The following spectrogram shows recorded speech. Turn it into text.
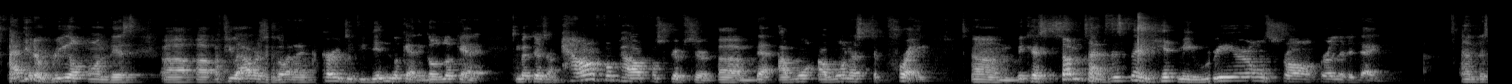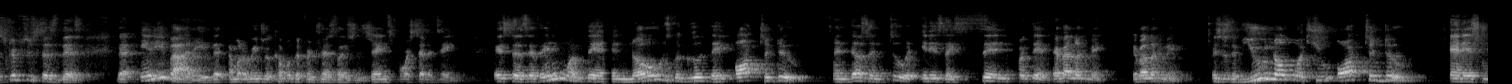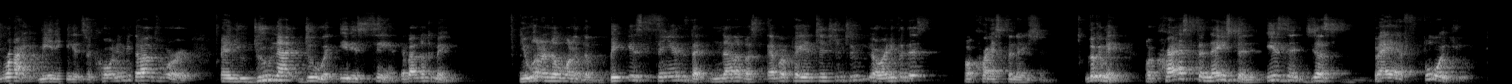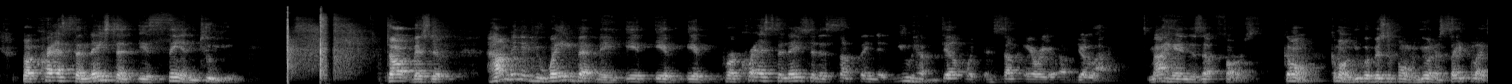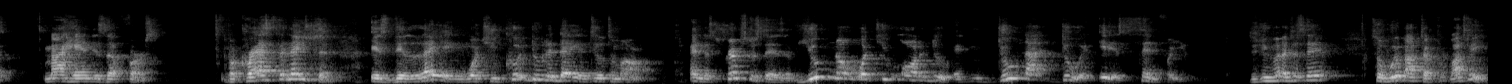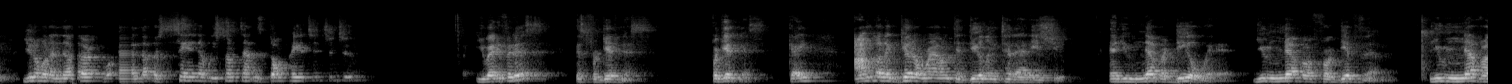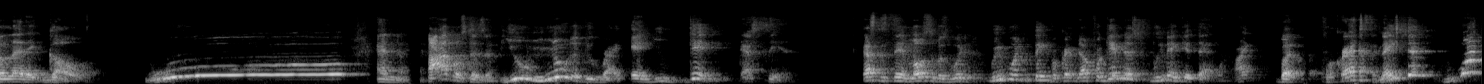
I did a reel on this uh, a few hours ago, and I encourage you, if you didn't look at it, go look at it. But there's a powerful, powerful scripture um, that I want I want us to pray um, because sometimes this thing hit me real strong early today. And the scripture says this that anybody that I'm going to read you a couple different translations, James 4 17. It says, If anyone then knows the good they ought to do and doesn't do it, it is a sin for them. Everybody look at me. Everybody look at me. It says, If you know what you ought to do and it's right, meaning it's according to God's word, and you do not do it, it is sin. Everybody look at me. You want to know one of the biggest sins that none of us ever pay attention to? You all ready for this? Procrastination. Look at me. Procrastination isn't just bad for you, procrastination is sin to you. Talk, Bishop. How many of you wave at me if, if, if procrastination is something that you have dealt with in some area of your life? My hand is up first. Come on, come on. You were Bishop Foreman. You're in a safe place. my hand is up first. Procrastination is delaying what you could do today until tomorrow. And the scripture says, if you know what you ought to do and you do not do it, it is sin for you. Did you hear what I just said? So we're about to watch me. You know what another another sin that we sometimes don't pay attention to? You ready for this? Is forgiveness. Forgiveness. Okay. I'm gonna get around to dealing to that issue. And you never deal with it. You never forgive them. You never let it go. Woo! And the Bible says if you knew to do right and you didn't, that's sin. That's the sin most of us would we wouldn't think for now forgiveness, we may get that one, right? But procrastination? What?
